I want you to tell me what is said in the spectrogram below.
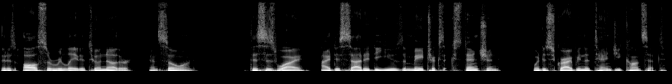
that is also related to another, and so on. This is why I decided to use the matrix extension when describing the 10G concept,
